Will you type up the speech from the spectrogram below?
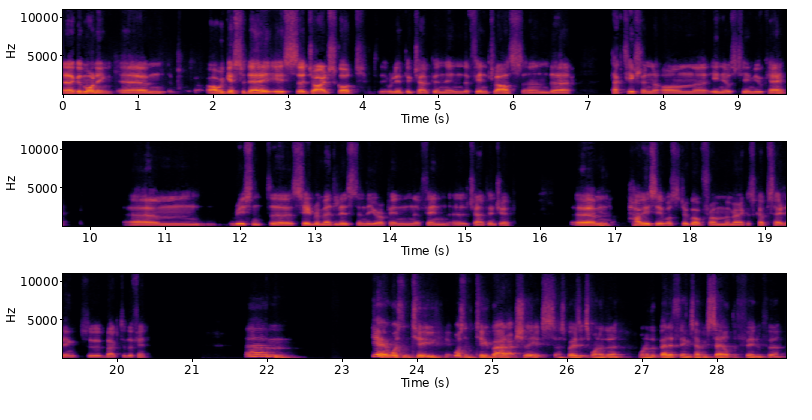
Uh, good morning. Um, our guest today is uh, Giles Scott, the Olympic champion in the Finn class and uh, tactician on uh, Ineos Team UK. Um, recent uh, silver medalist in the European Finn uh, Championship. Um, yeah. How easy was it to go from America's Cup sailing to back to the Finn? Um, yeah, it wasn't too it wasn't too bad actually. It's I suppose it's one of the one of the better things having sailed the Finn for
